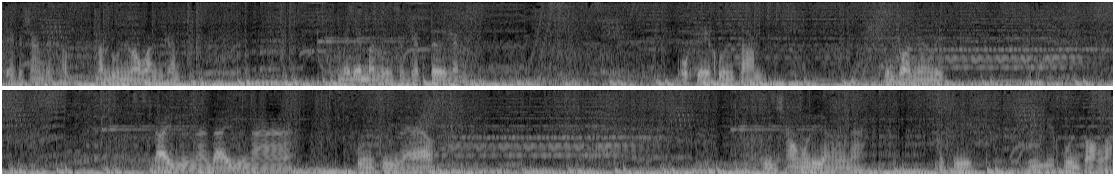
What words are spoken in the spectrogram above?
แต่ก็ช่างเถอะครับ มาลุ้นรางวัลกัน ไม่ได้มาลุ้นสเก็ตเตอร์กัน โอเคคูณสามคูณต่อเนื่องเลย ได้อยู่นะได้อยู่นะคูณสี่แล้ว สี่ช่องเรียงเลยนะ เมื่อกี้นี่ไม่คูณต่อวะ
